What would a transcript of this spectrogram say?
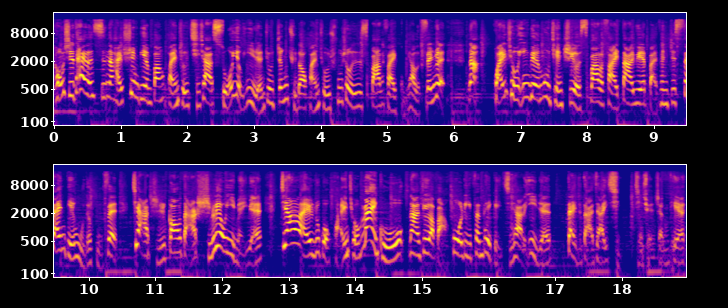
同时，泰勒斯呢还顺便帮环球旗下所有艺人就争取到环球出售的 Spotify 股票的分润。那环球音乐目前持有 Spotify 大约百分之三点五的股份，价值高达十六亿美元。将来如果环球卖股，那就要把获利分配给旗下的艺人，带着大家一起鸡犬升天。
